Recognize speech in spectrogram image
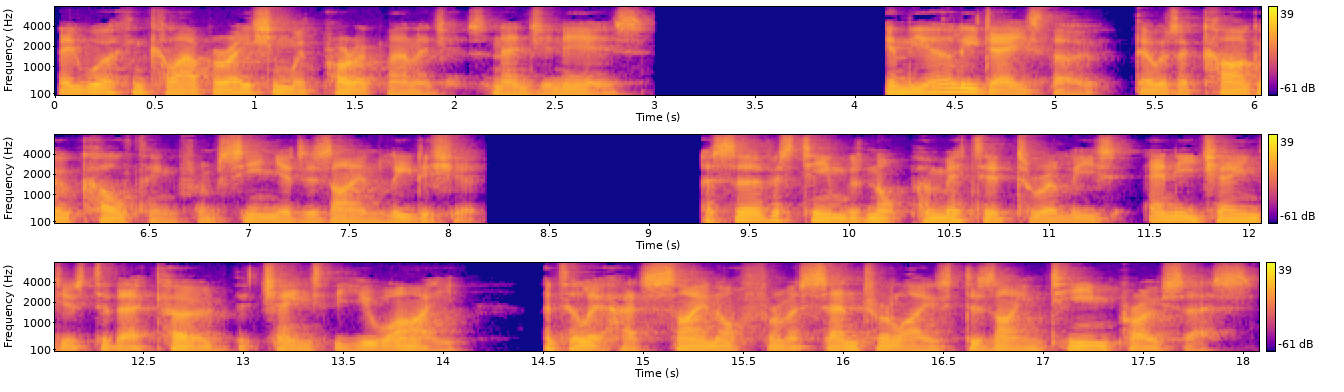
They'd work in collaboration with product managers and engineers. In the early days, though, there was a cargo culting from senior design leadership. A service team was not permitted to release any changes to their code that changed the UI until it had sign off from a centralized design team process.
